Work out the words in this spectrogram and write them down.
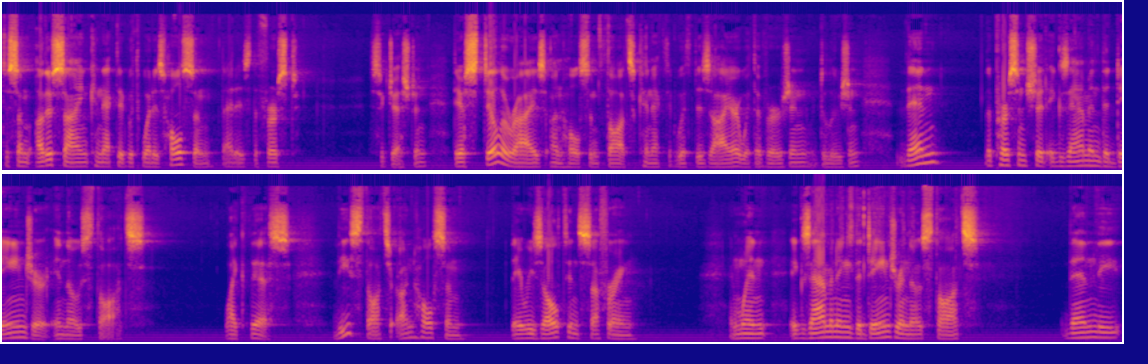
to some other sign connected with what is wholesome, that is the first suggestion, there still arise unwholesome thoughts connected with desire, with aversion, delusion, then the person should examine the danger in those thoughts. Like this These thoughts are unwholesome, they result in suffering. And when examining the danger in those thoughts, then the,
